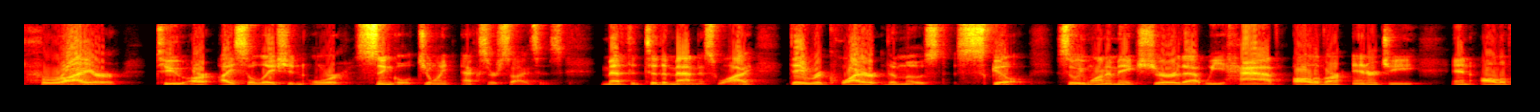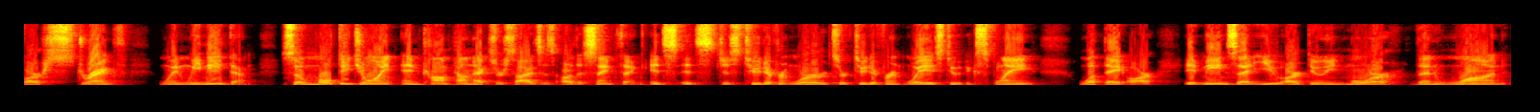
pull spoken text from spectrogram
prior to our isolation or single joint exercises. Method to the madness. Why? They require the most skill. So we want to make sure that we have all of our energy and all of our strength when we need them. So multi-joint and compound exercises are the same thing. It's it's just two different words or two different ways to explain what they are. It means that you are doing more than one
